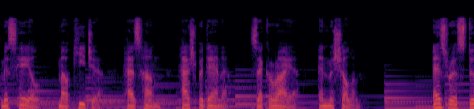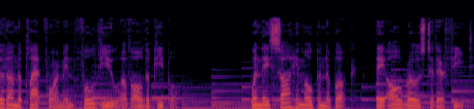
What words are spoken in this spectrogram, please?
Mishael, Malchijah, Hashum, Hashbaddanah, Zechariah, and Meshullam. Ezra stood on the platform in full view of all the people. When they saw him open the book, they all rose to their feet.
